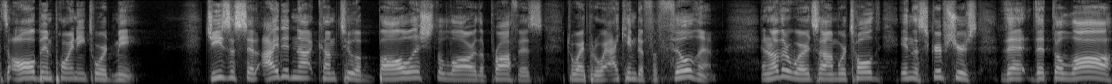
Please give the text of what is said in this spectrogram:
It's all been pointing toward me. Jesus said, I did not come to abolish the law or the prophets to wipe it away. I came to fulfill them. In other words, um, we're told in the scriptures that, that the law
